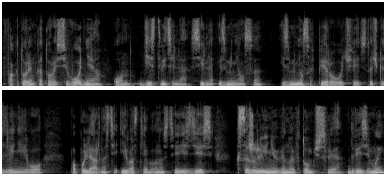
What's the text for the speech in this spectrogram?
факторинг, который сегодня, он действительно сильно изменился. Изменился в первую очередь с точки зрения его популярности и востребованности. И здесь, к сожалению, виной в том числе две зимы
